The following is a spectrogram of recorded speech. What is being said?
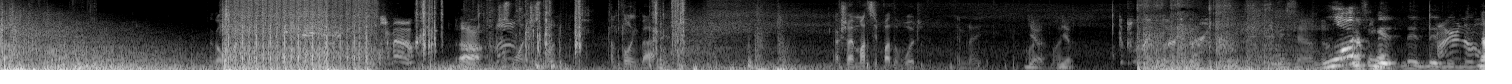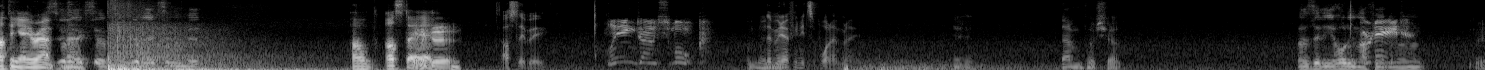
I got one. Oh, Just one, just one. I'm pulling back. Actually, I might sit by the wood. Emanate. Yep, yep. Give me sound. What? Nothing. Mid, mid, mid, mid, mid. Nothing A ramp, He's gonna man. XM, he's gonna XM in mid. I'll I'll stay. we do A. it. I'll stay B. I'm in Let me know if you need support, Emanate. Yeah. They haven't pushed up. Uh, Zenny holding nothing at the moment. Yeah.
